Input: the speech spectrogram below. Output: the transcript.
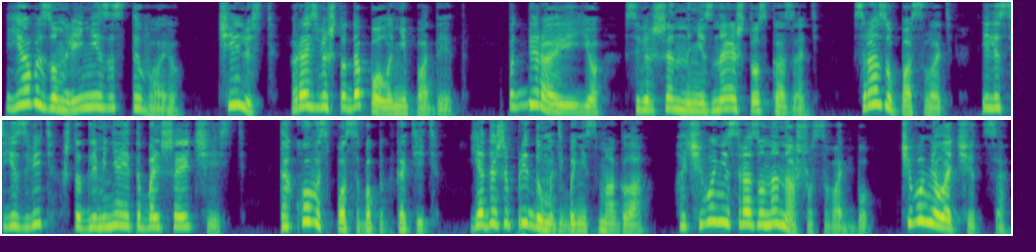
Я в изумлении застываю. Челюсть разве что до пола не падает. Подбираю ее, совершенно не зная, что сказать. Сразу послать или съязвить, что для меня это большая честь. Такого способа подкатить я даже придумать бы не смогла. А чего не сразу на нашу свадьбу? Чего мелочиться?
